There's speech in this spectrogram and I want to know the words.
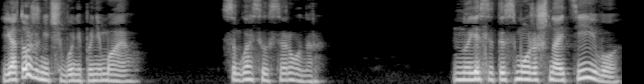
«Я тоже ничего не понимаю», — согласился Ронар. «Но если ты сможешь найти его,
